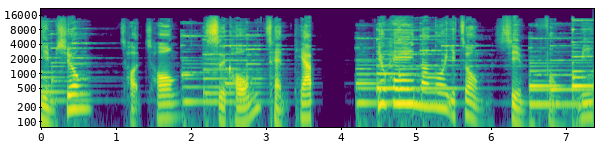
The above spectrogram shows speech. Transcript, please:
吟诵传唱，时空层贴，又是哪样一种新风味？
